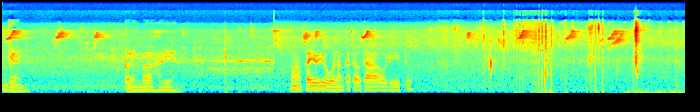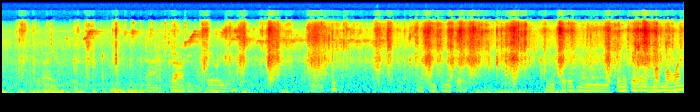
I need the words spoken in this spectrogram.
Dyan parang bahay yan. Mga kayuyo walang katao-tao dito. Dito tayo. Yan, grabe mga kayuyo. Cemetery. Cemetery ng cemetery ng mamawan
